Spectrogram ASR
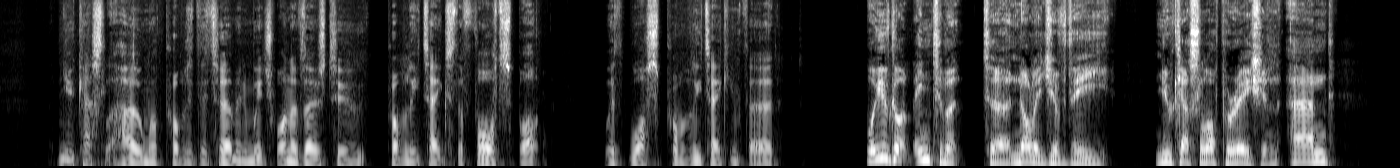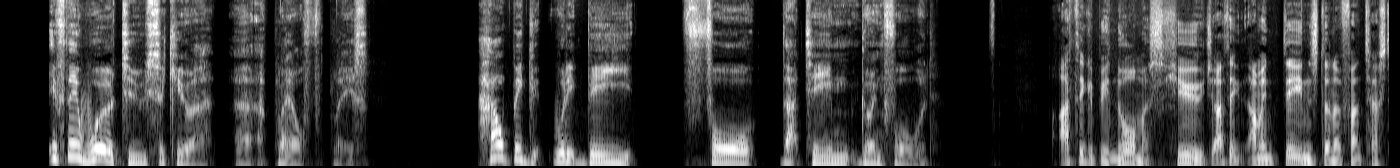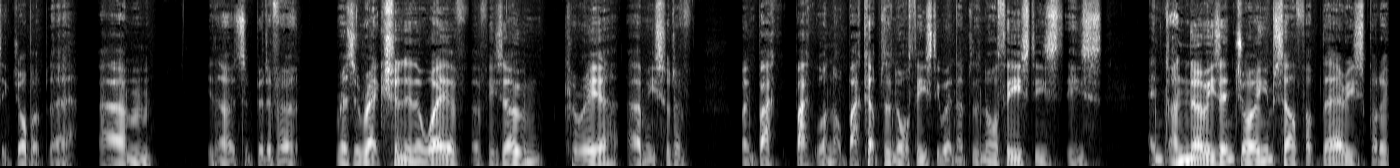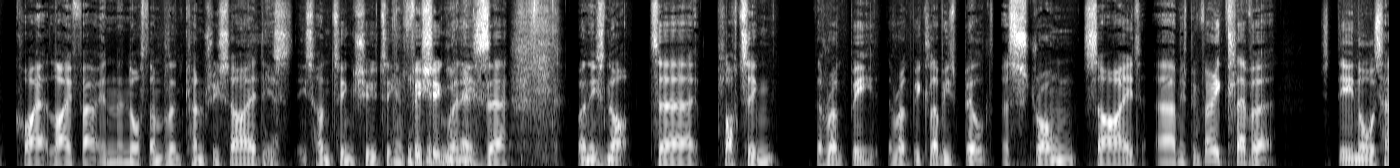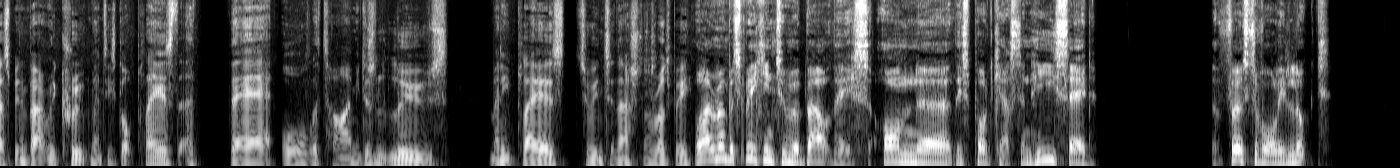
Newcastle at home will probably determine which one of those two probably takes the fourth spot, with Wasp probably taking third. Well, you've got intimate uh, knowledge of the Newcastle operation, and if they were to secure a playoff place, how big would it be for that team going forward? I think it'd be enormous, huge. I think, I mean, Dean's done a fantastic job up there. Um, you know, it's a bit of a resurrection in a way of, of his own career. Um, he sort of went back, back, well, not back up to the northeast. He went up to the northeast. He's, he's, and I know he's enjoying himself up there. He's got a quiet life out in the Northumberland countryside. Yep. He's, he's hunting, shooting, and fishing yes. when he's, uh, when he's not uh, plotting the rugby, the rugby club. He's built a strong side. Um, he's been very clever. Dean always has been about recruitment. He's got players that are there all the time. He doesn't lose many players to international rugby? Well, I remember speaking to him about this on uh, this podcast, and he said that first of all, he looked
